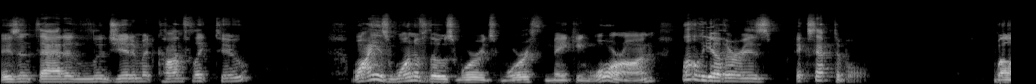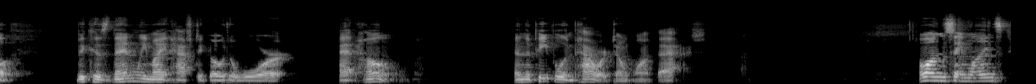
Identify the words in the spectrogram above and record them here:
Isn't that a legitimate conflict too? Why is one of those words worth making war on while the other is acceptable? Well, because then we might have to go to war at home. And the people in power don't want that. Along the same lines,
